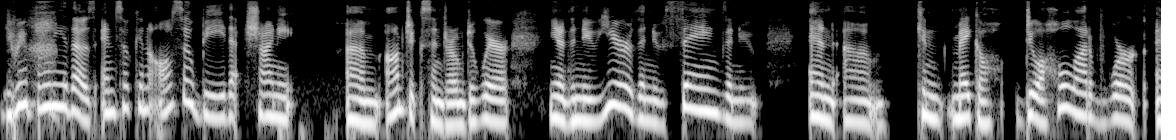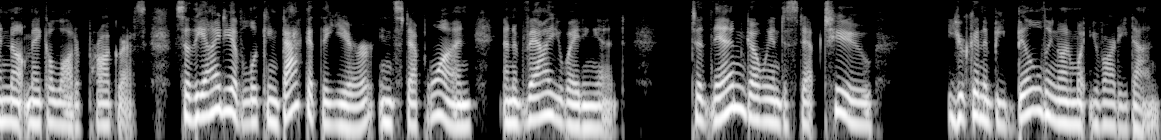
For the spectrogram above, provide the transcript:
You have plenty of those. And so can also be that shiny um, object syndrome to where, you know, the new year, the new thing, the new, and, um, can make a do a whole lot of work and not make a lot of progress. So the idea of looking back at the year in step 1 and evaluating it to then go into step 2 you're going to be building on what you've already done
